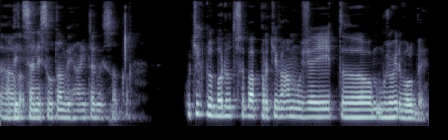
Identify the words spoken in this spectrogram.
A ty eh, ceny jsou tam vyhrané tak vysoko. U těch billboardů třeba proti vám může jít, eh, můžou jít volby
